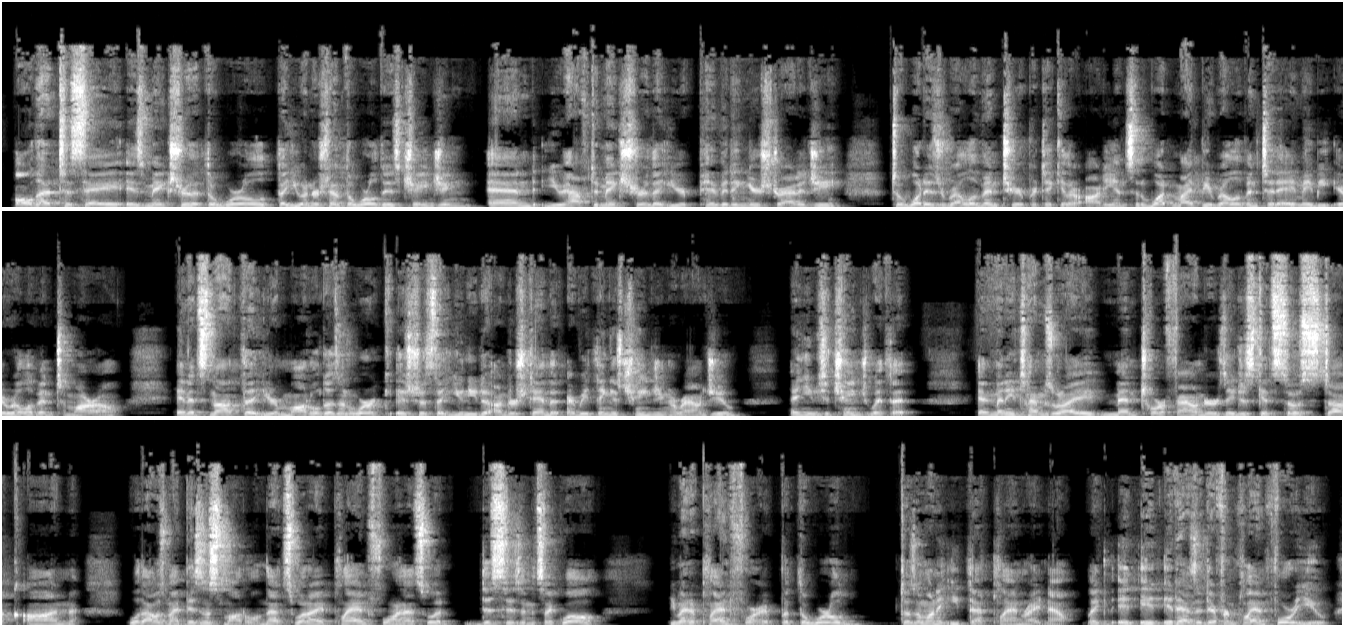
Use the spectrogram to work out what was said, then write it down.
All that to say is make sure that the world that you understand the world is changing and you have to make sure that you're pivoting your strategy to what is relevant to your particular audience and what might be relevant today may be irrelevant tomorrow. And it's not that your model doesn't work it's just that you need to understand that everything is changing around you and you need to change with it. And many times when i mentor founders they just get so stuck on well that was my business model and that's what i planned for and that's what this is. And it's like well you might have planned for it but the world doesn't want to eat that plan right now. Like it, it, it has a different plan for you.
